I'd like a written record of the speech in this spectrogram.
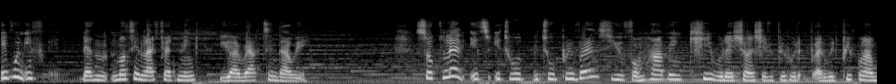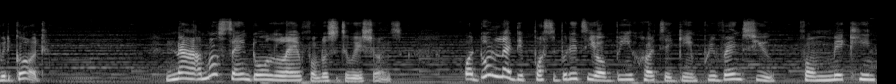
Even if there's nothing life threatening, you are reacting that way. So clearly, it, it will it will prevent you from having key relationships with people and with people and with God. Now, I'm not saying don't learn from those situations, but don't let the possibility of being hurt again prevent you from making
